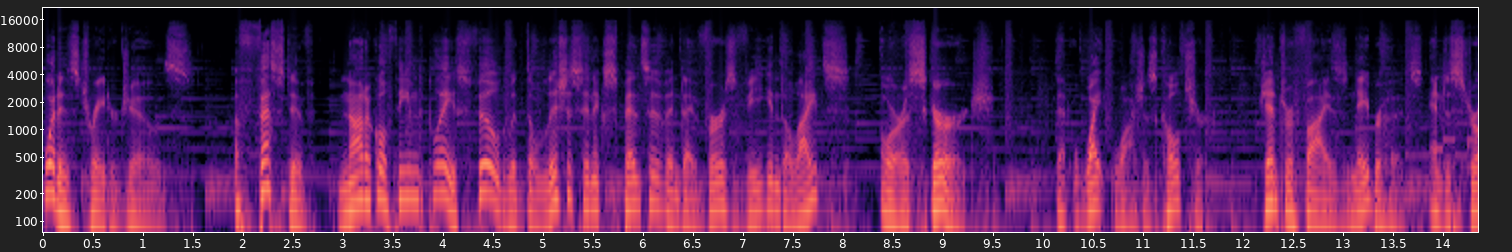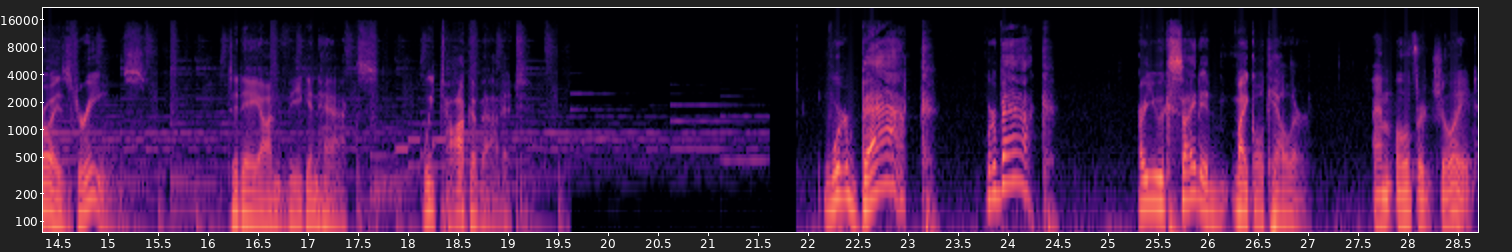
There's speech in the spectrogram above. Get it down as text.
What is Trader Joe's? A festive, nautical themed place filled with delicious, inexpensive, and diverse vegan delights? Or a scourge that whitewashes culture, gentrifies neighborhoods, and destroys dreams? Today on Vegan Hacks, we talk about it. We're back! We're back! Are you excited, Michael Keller? I'm overjoyed.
